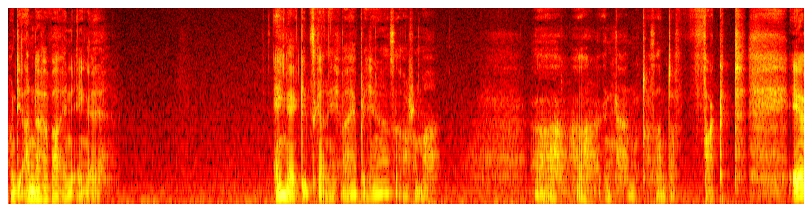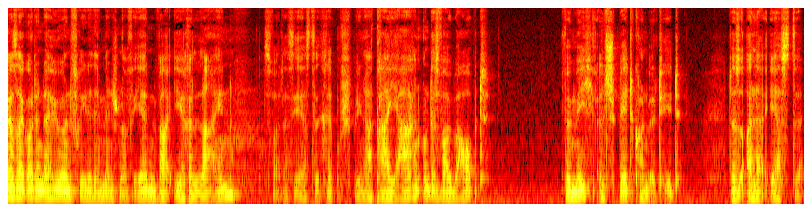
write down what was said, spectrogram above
Und die andere war ein Engel. Engel gibt es gar nicht weiblich, ne? Das ist auch schon mal ah, ah, ein interessanter Fakt. Ehre sei Gott in der Höhe und Friede den Menschen auf Erden war ihre Line. Das war das erste Krippenspiel nach drei Jahren und das war überhaupt für mich als Spätkonvertit das allererste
